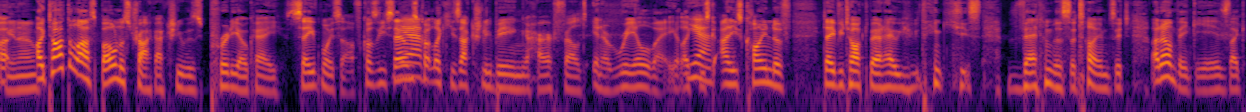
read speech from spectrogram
Uh, you know, I thought the last bonus track actually was pretty okay. Save myself because he sounds Yeah. quite like he's actually being heartfelt in a real way. Like Yeah. he's, and he's kind of Dave. You talked about how you think he's venomous at times, which I don't think he is. Like,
